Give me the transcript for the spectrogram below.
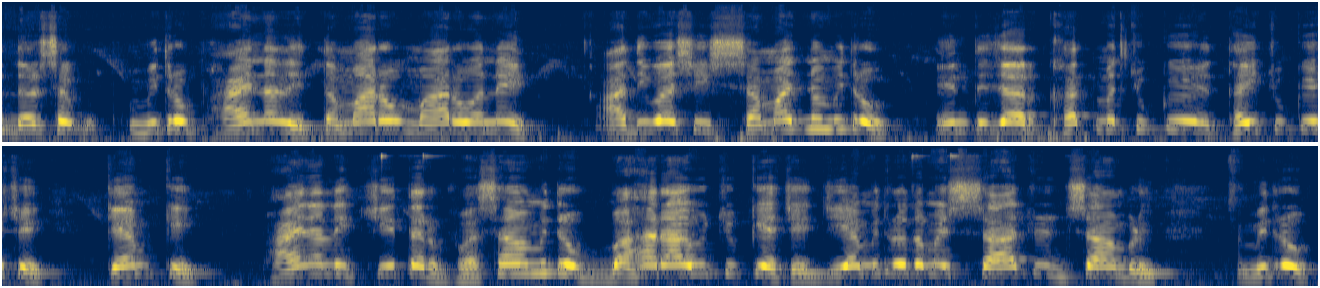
દર્શક મિત્રો ફાઇનલી તમારો, મારો અને આદિવાસી સમાજનો મિત્રો ઇંતજાર ખત્મ ચૂક્યો થઈ ચૂક્યો છે. કેમ કે ફાઇનલી ચેતર વસાવા મિત્રો બહાર આવી ચૂક્યા છે. જ્યાં મિત્રો, તમે સાચું જ સાંભળ્યું. મિત્રો,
